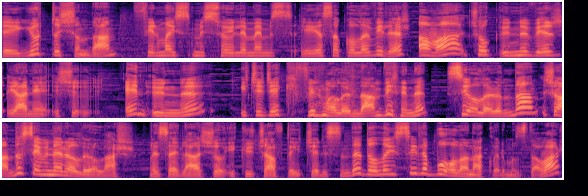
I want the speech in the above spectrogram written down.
e, yurt dışından firma ismi söylememiz e, yasak olabilir ama çok ünlü bir yani şu en ünlü içecek firmalarından birinin CEO'larından şu anda seminer alıyorlar. Mesela şu 2-3 hafta içerisinde. Dolayısıyla bu olanaklarımız da var.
